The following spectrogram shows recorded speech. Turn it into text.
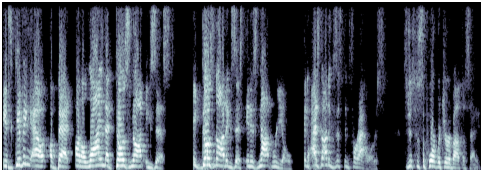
is giving out a bet on a line that does not exist. It does not exist. It is not real. It has not existed for hours. Just to support what you're about to say.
